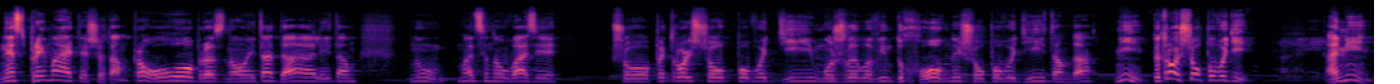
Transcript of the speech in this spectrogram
Не сприймайте, що там прообразно і так далі. І там, ну, мається на увазі, що Петро йшов по воді, можливо, він духовно йшов по воді. Там, да? Ні, Петро йшов по воді. Амінь.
